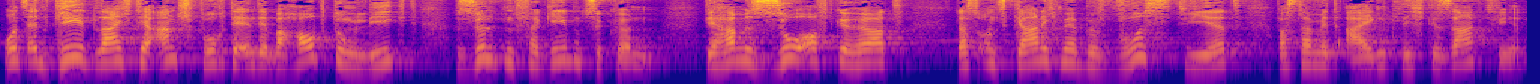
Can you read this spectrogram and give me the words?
Uns entgeht leicht der Anspruch, der in der Behauptung liegt, Sünden vergeben zu können. Wir haben es so oft gehört, dass uns gar nicht mehr bewusst wird, was damit eigentlich gesagt wird.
